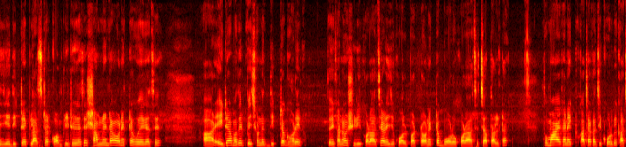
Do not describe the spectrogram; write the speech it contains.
এই যে এদিকটায় প্লাস্টার কমপ্লিট হয়ে গেছে, সামনেটাও অনেকটা হয়ে গেছে। আর এইটা আমাদের পেছনের দিকটা ঘরের তো এখানেও সিঁড়ি করা আছে, আর এই যে কলপাটটা অনেকটা বড় করা আছে চাতালটা। তো মা এখানে একটু কাছাকাছি করবে, কাজ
